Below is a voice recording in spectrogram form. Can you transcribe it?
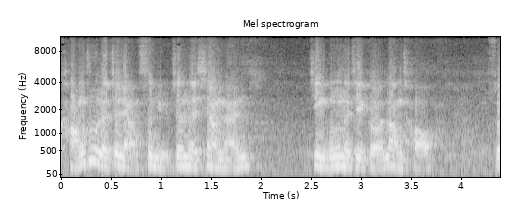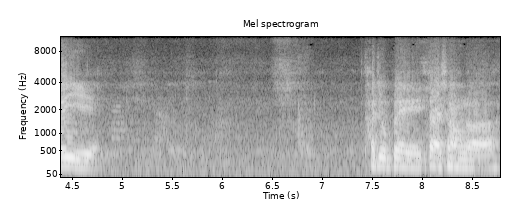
扛住了这两次女真的向南进攻的这个浪潮，所以。他就被戴上了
